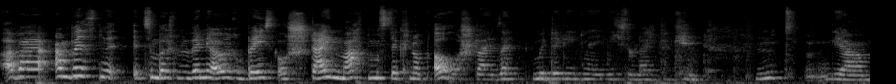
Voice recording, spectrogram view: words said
aber am besten, äh, zum Beispiel, wenn ihr eure Base aus Stein macht, muss der Knopf auch aus Stein sein, damit der Gegner ihn nicht so leicht erkennt. Und ja,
